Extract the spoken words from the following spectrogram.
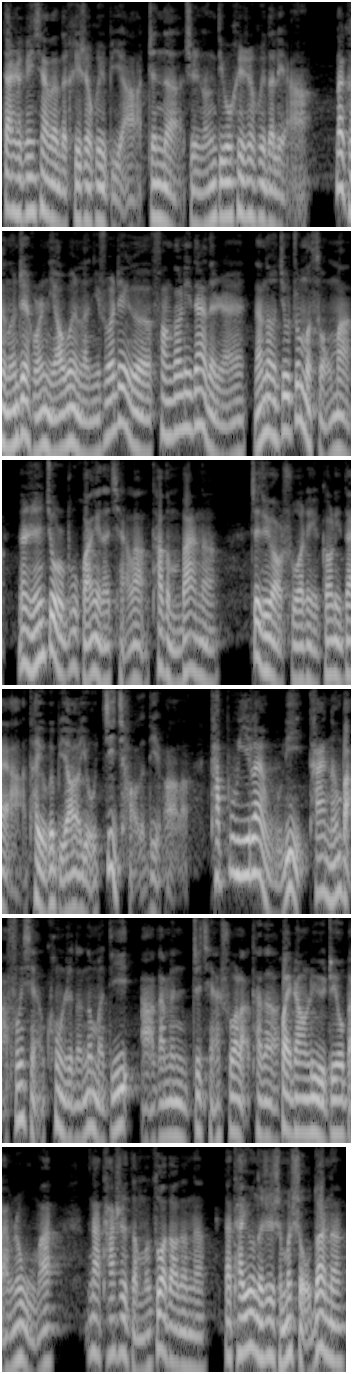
但是跟现在的黑社会比啊，真的只能丢黑社会的脸啊。那可能这会儿你要问了，你说这个放高利贷的人难道就这么怂吗？那人就是不还给他钱了，他怎么办呢？这就要说这个高利贷啊，它有个比较有技巧的地方了，它不依赖武力，它还能把风险控制的那么低啊。咱们之前说了，它的坏账率只有百分之五吗？那他是怎么做到的呢？那他用的是什么手段呢？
